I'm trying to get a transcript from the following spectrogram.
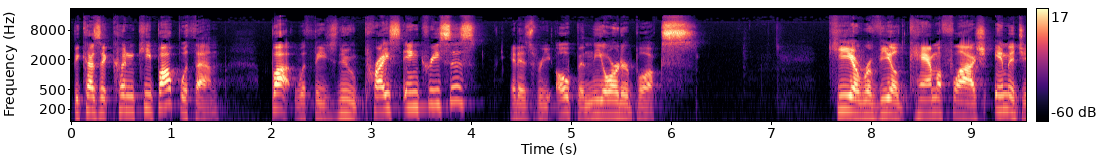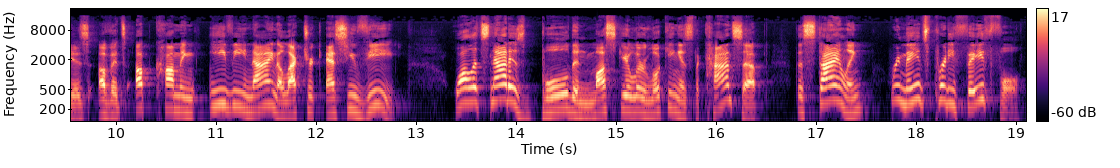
because it couldn't keep up with them. But with these new price increases, it has reopened the order books. Kia revealed camouflage images of its upcoming EV9 electric SUV, while it's not as bold and muscular looking as the concept, the styling remains pretty faithful.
